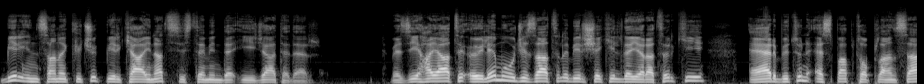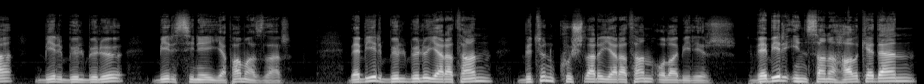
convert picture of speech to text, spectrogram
bir insanı küçük bir kainat sisteminde icat eder. Ve zihayatı öyle mucizatlı bir şekilde yaratır ki, eğer bütün esbab toplansa, bir bülbülü, bir sineği yapamazlar. Ve bir bülbülü yaratan, bütün kuşları yaratan olabilir. Ve bir insanı halk eden,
